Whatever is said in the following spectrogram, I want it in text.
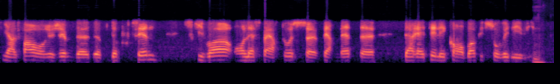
signal fort au régime de, Poutine, ce qui va, on l'espère tous, euh, permettre d'arrêter les combats puis de sauver des vies. Hmm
